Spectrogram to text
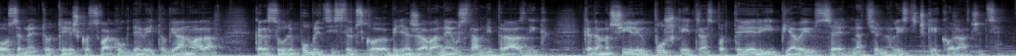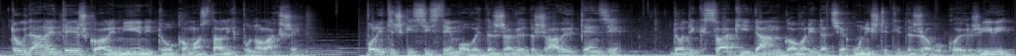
Posebno je to teško svakog 9. januara kada se u Republici Srpskoj obilježava neustavni praznik, kada marširaju puške i transporteri i pjevaju se nacionalističke koračnice. Tog dana je teško, ali nije ni tokom ostalih puno lakše. Politički sistem u ovoj državi održavaju tenzije. Dodik svaki dan govori da će uništiti državu u kojoj živi,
